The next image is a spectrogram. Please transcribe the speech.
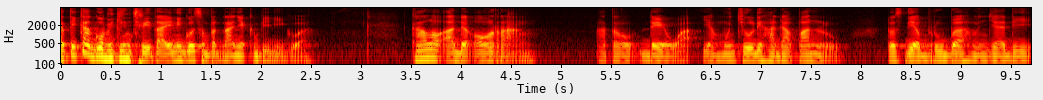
ketika gue bikin cerita ini gue sempet nanya ke bini gue kalau ada orang atau dewa yang muncul di hadapan lu terus dia berubah menjadi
